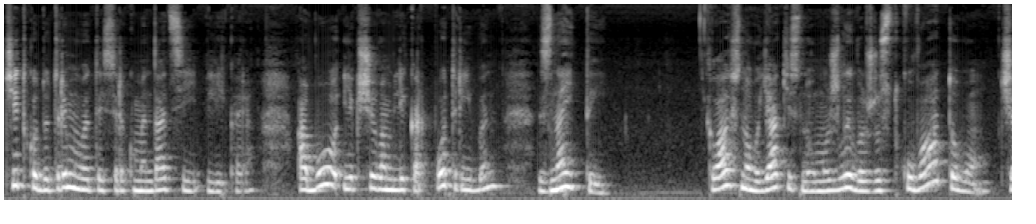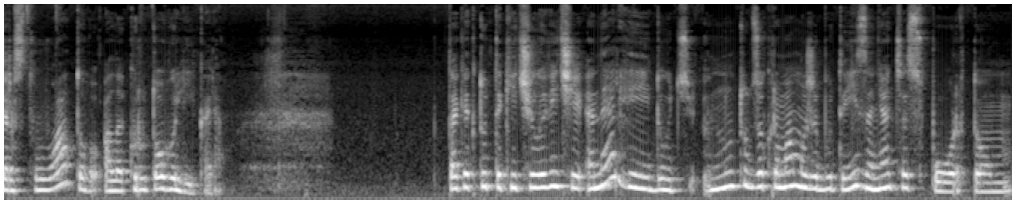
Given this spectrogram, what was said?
чітко дотримуватись рекомендацій лікаря. Або, якщо вам лікар потрібен, знайти класного, якісного, можливо, жорсткуватого, черствуватого, але крутого лікаря. Так як тут такі чоловічі енергії йдуть, ну тут, зокрема, може бути і заняття спортом,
